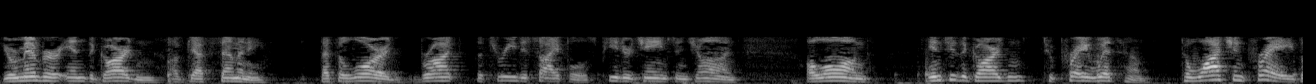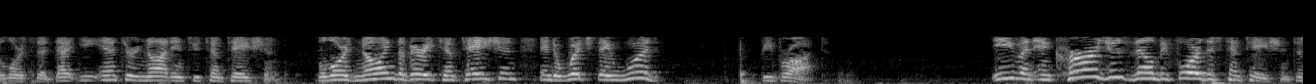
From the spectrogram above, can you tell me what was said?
You remember in the Garden of Gethsemane that the Lord brought the three disciples, Peter, James, and John, along into the garden to pray with him. To watch and pray, the Lord said, that ye enter not into temptation. The Lord knowing the very temptation into which they would be brought even encourages them before this temptation to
